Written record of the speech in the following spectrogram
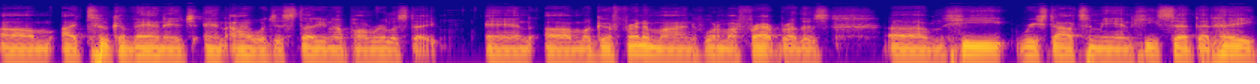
um, I took advantage and I was just studying up on real estate. And um, a good friend of mine, one of my frat brothers, um, he reached out to me and he said that, hey,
